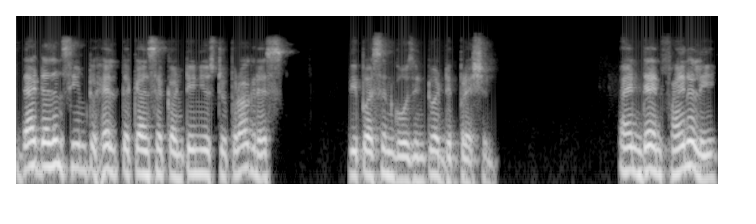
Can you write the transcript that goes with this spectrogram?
that doesn't seem to help, the cancer continues to progress, the person goes into a depression. And then finally,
